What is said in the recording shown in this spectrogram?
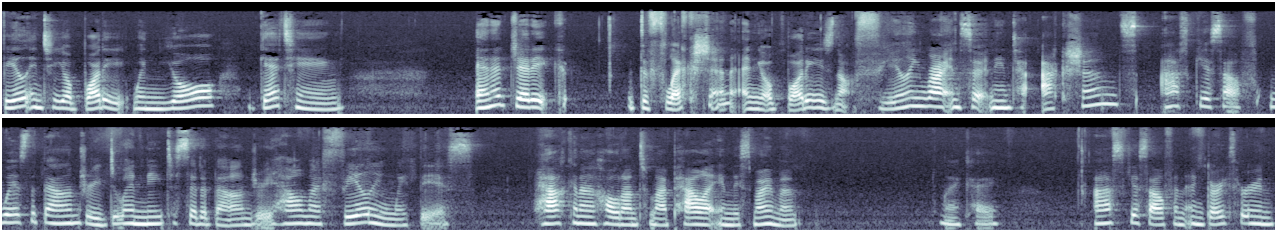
feel into your body when you're getting energetic deflection and your body is not feeling right in certain interactions, ask yourself where's the boundary? Do I need to set a boundary? How am I feeling with this? How can I hold on to my power in this moment? Okay. Ask yourself and, and go through and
